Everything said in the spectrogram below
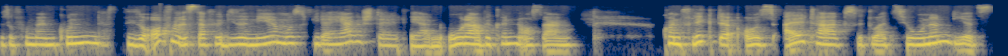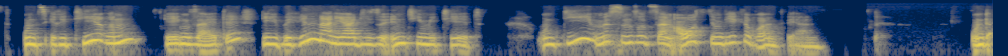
also von meinem Kunden, dass die so offen ist dafür, diese Nähe muss wiederhergestellt werden. Oder wir könnten auch sagen, Konflikte aus Alltagssituationen, die jetzt uns irritieren gegenseitig, die behindern ja diese Intimität. Und die müssen sozusagen aus dem Weg geräumt werden. Und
